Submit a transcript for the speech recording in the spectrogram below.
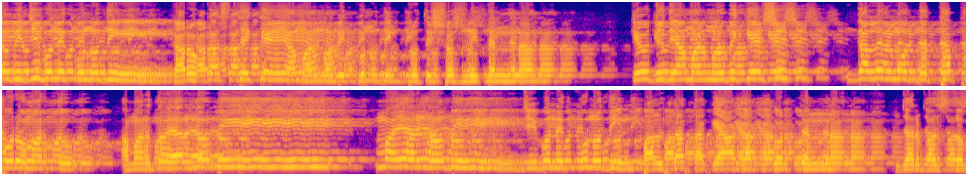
নবী জীবনে কোনোদিন কারও কাছ থেকে আমার নবী কোনোদিন প্রতিশোধ নিতেন না। কেউ যদি আমার নবীকে এসে গালের মধ্যে থাপ্পড় মারতো আমার দয়ার নবী মায়ার নবী জীবনে কোনোদিন পাল্টা তাকে আঘাত করতেন না। যার বাস্তব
